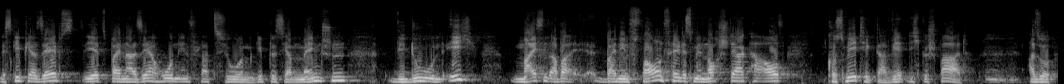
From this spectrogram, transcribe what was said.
es gibt ja selbst jetzt bei einer sehr hohen Inflation, gibt es ja Menschen wie du und ich, meistens aber bei den Frauen fällt es mir noch stärker auf, Kosmetik, da wird nicht gespart. Mhm. Also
